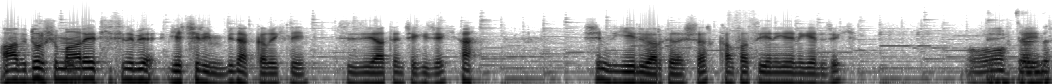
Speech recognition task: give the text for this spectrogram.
Abi dur şu mağara etkisini bir geçireyim. Bir dakika bekleyin. Sizi zaten çekecek. Heh. Şimdi geliyor arkadaşlar. Kafası yeni yeni gelecek. Oh Beyin. geldi.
